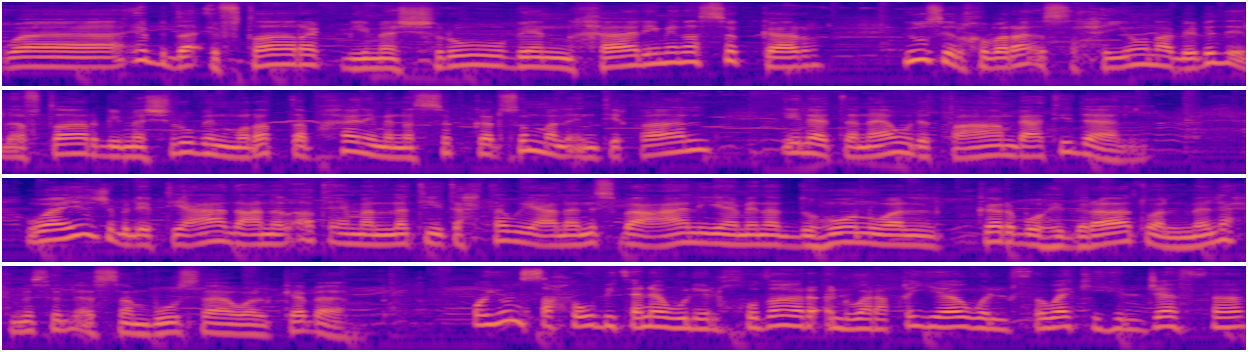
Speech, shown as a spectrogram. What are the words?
وابدأ إفطارك بمشروب خالي من السكر. يوصي الخبراء الصحيون ببدء الأفطار بمشروب مرطب خالي من السكر ثم الانتقال إلى تناول الطعام باعتدال. ويجب الابتعاد عن الأطعمة التي تحتوي على نسبة عالية من الدهون والكربوهيدرات والملح مثل السمبوسة والكباب. وينصح بتناول الخضار الورقية والفواكه الجافة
